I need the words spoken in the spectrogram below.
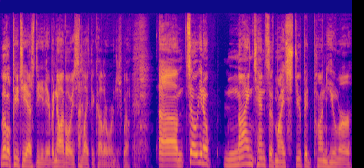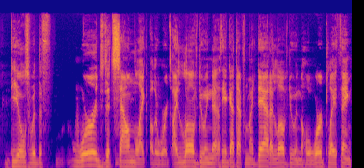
little PTSD there. But no, I've always liked the color orange as well. Um, so, you know, nine tenths of my stupid pun humor deals with the f- words that sound like other words. I love doing that. I think I got that from my dad. I love doing the whole wordplay thing.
